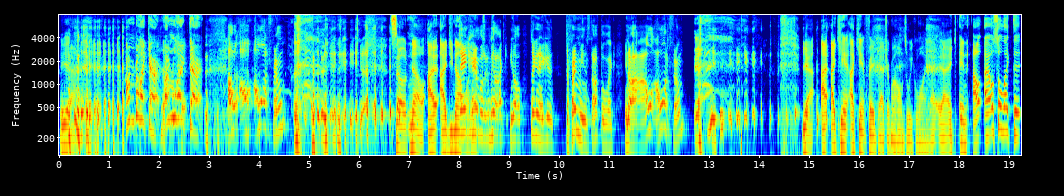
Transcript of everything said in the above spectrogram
yeah, I'm like that. I'm like that. I'll, I'll, I'll watch film. So no, I, I do not. Dan want Campbell's gonna be like, you know, they're gonna he can defend me and stuff, but like, you know, I'll, I'll watch film. Yeah, I, I can't. I can't fade Patrick Mahomes week one. I, I, and I, I also like that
